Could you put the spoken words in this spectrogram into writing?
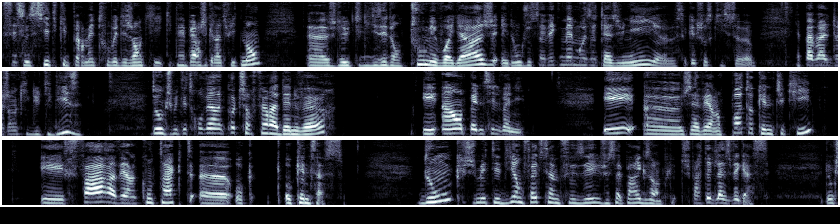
c'est ce site qui te permet de trouver des gens qui, t'hébergent gratuitement. Euh, je l'ai utilisé dans tous mes voyages, et donc je savais que même aux États-Unis, euh, c'est quelque chose qui se, il y a pas mal de gens qui l'utilisent. Donc je m'étais trouvé un couchsurfer à Denver et un en Pennsylvanie. Et j'avais un pote au Kentucky et Farr avait un contact au Kansas. Donc, je m'étais dit, en fait, ça me faisait, je sais, par exemple, je partais de Las Vegas. Donc,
